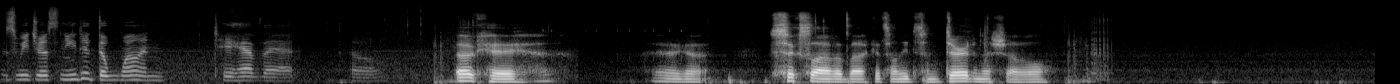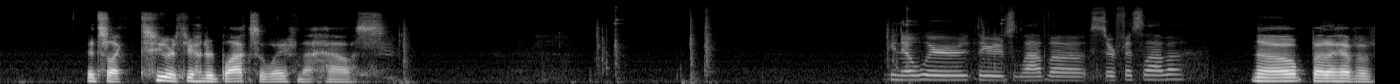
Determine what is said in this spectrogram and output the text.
Because we just needed the one to have that. So, Okay. There we go. Six lava buckets. I'll need some dirt and a shovel. It's like two or three hundred blocks away from the house. You know where there's lava, surface lava? No, but I have a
